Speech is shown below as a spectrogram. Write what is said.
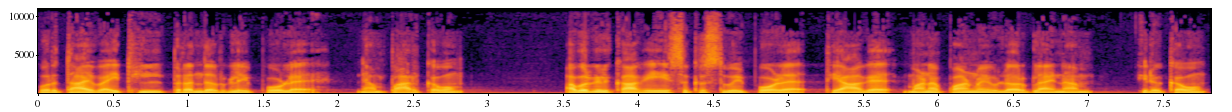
ஒரு தாய் வயிற்றில் பிறந்தவர்களைப் போல நாம் பார்க்கவும் அவர்களுக்காக இயேசு கிறிஸ்துவைப் போல தியாக மனப்பான்மை உள்ளவர்களாய் நாம் இருக்கவும்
